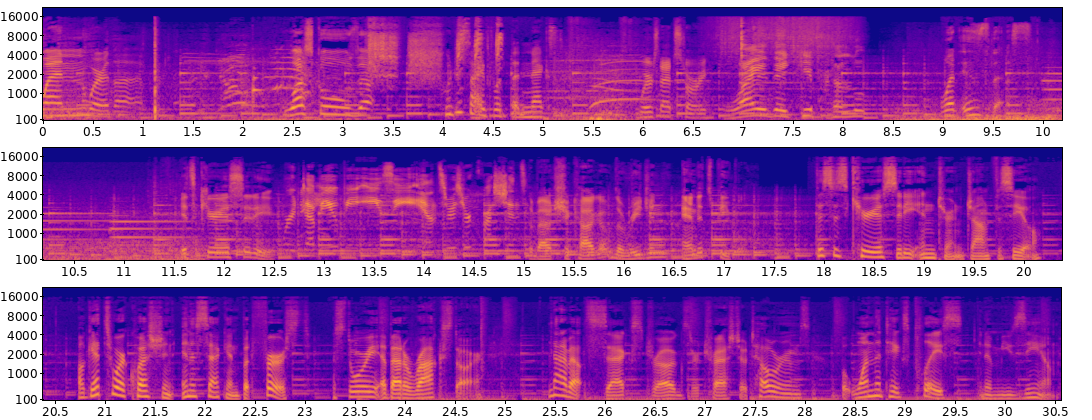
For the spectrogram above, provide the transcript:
When were the what schools? Uh, Who decides what the next? Where's that story? Why they keep the loop? What is this? It's Curious City, where WBEZ answers your questions about Chicago, the region, and its people. This is Curious City intern John Facile. I'll get to our question in a second, but first, a story about a rock star. Not about sex, drugs, or trashed hotel rooms, but one that takes place in a museum.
